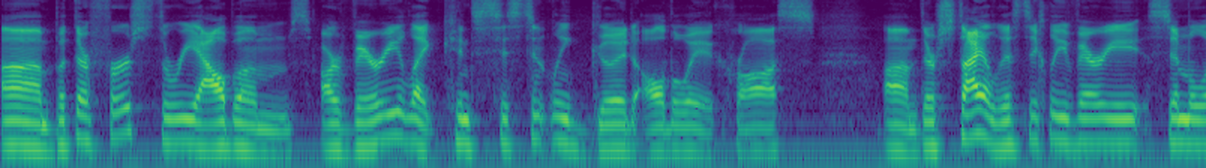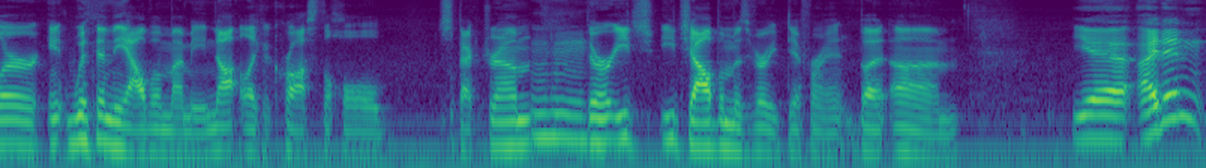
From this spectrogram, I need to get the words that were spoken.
um, but their first three albums are very like consistently good all the way across. Um, they're stylistically very similar within the album. I mean, not like across the whole spectrum. They're each each album is very different, but um, Yeah, I didn't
